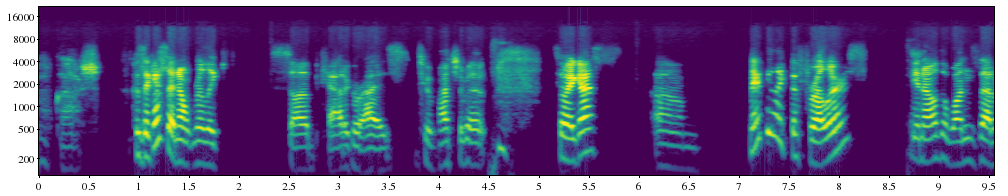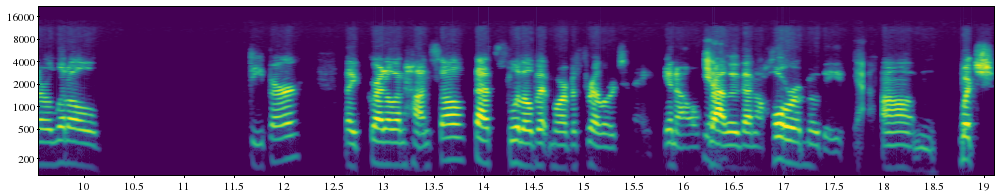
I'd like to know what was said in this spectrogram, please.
Oh gosh, because I guess I don't really subcategorize too much of it. so I guess um, maybe like the thrillers, Yeah. you know, the ones that are a little deeper, like Gretel and Hansel. That's a little bit more of a thriller to me, you know, Yeah. rather than a horror movie. Yeah. Um, which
